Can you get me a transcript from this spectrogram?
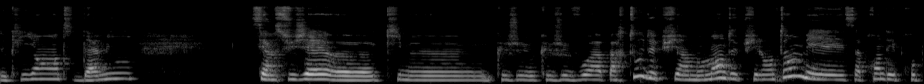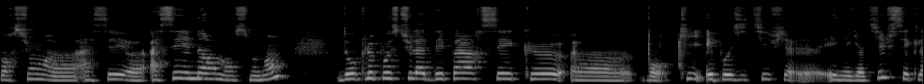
de clientes, d'amis. C'est un sujet euh, que, je, vois partout depuis un moment, depuis longtemps, mais ça prend des proportions assez énormes en ce moment. Donc le postulat de départ, c'est que, euh, bon, qui est positif et négatif, c'est que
